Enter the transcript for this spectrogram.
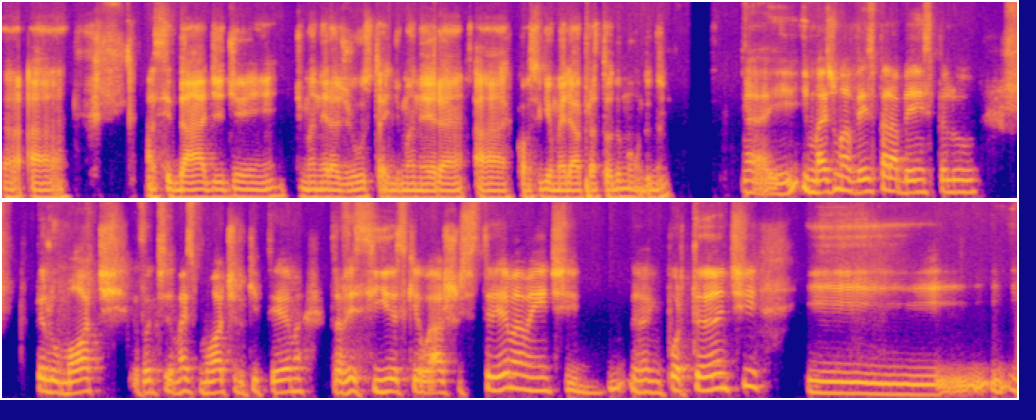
a, a, a cidade de, de maneira justa e de maneira a conseguir o melhor para todo mundo, né? É, e, e mais uma vez, parabéns pelo, pelo mote, eu vou dizer mais mote do que tema, travessias, que eu acho extremamente é, importante e, e,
